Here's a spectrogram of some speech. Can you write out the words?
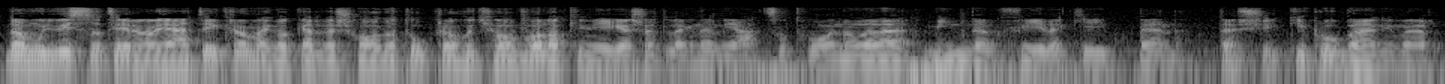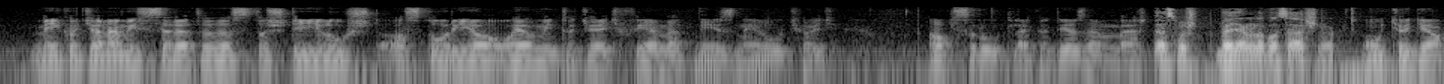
De amúgy visszatérve a játékra, meg a kedves hallgatókra, hogyha valaki még esetleg nem játszott volna vele, mindenféleképpen tessék kipróbálni, mert még hogyha nem is szereted ezt a stílust, a sztoria olyan, mint hogyha egy filmet néznél, úgyhogy abszolút leköti az embert. Ezt most vegyem le baszásnak? Úgyhogy ja.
